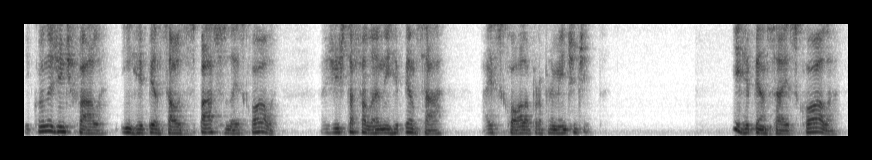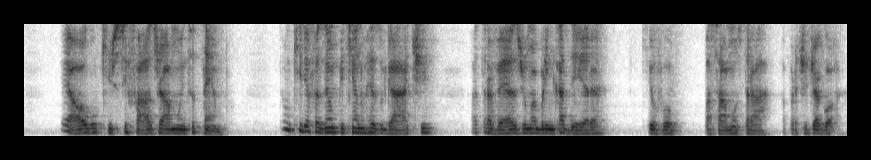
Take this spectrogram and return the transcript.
E quando a gente fala em repensar os espaços da escola, a gente está falando em repensar a escola propriamente dita. E repensar a escola é algo que se faz já há muito tempo. Então, eu queria fazer um pequeno resgate através de uma brincadeira que eu vou passar a mostrar a partir de agora.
